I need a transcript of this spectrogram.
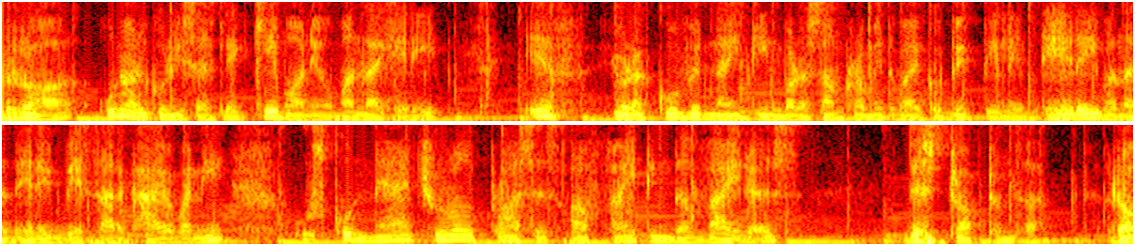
र उनीहरूको रिसर्चले के भन्यो भन्दाखेरि इफ एउटा कोभिड नाइन्टिनबाट सङ्क्रमित भएको व्यक्तिले धेरैभन्दा धेरै बेसार खायो भने उसको natural process of fighting the virus disrupt हुन्छ र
